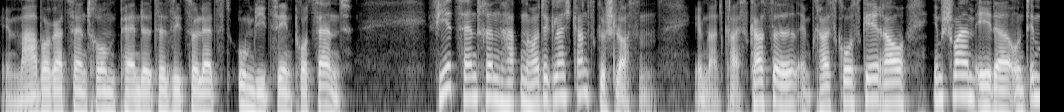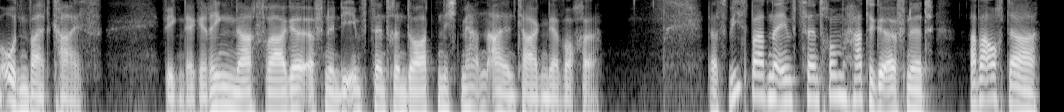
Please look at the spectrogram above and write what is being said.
Im Marburger Zentrum pendelte sie zuletzt um die 10 Prozent. Vier Zentren hatten heute gleich ganz geschlossen. Im Landkreis Kassel, im Kreis Groß-Gerau, im Schwalm-Eder und im Odenwaldkreis. Wegen der geringen Nachfrage öffnen die Impfzentren dort nicht mehr an allen Tagen der Woche. Das Wiesbadener Impfzentrum hatte geöffnet, aber auch da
